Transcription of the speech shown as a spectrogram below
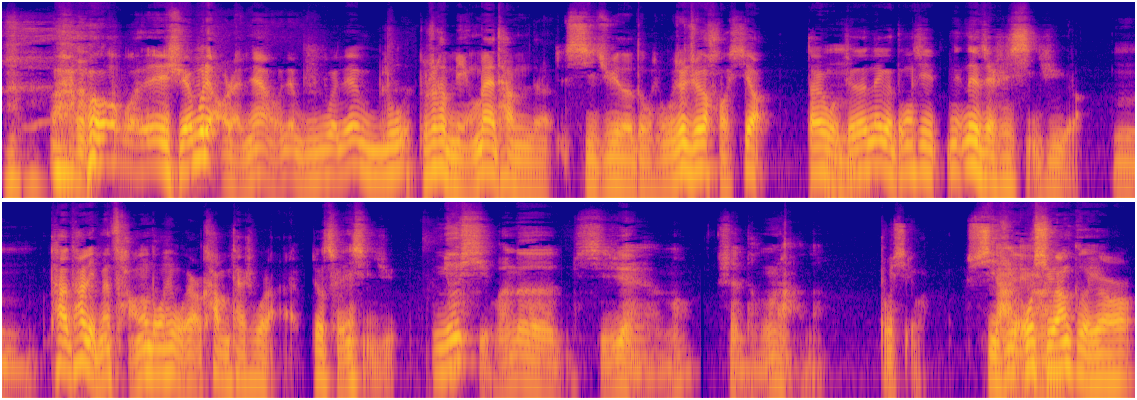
我也学不了人家，我就不我就不不是很明白他们的喜剧的东西，我就觉得好笑，但是我觉得那个东西那那真是喜剧了，嗯，它它里面藏的东西我有点看不太出来，就纯喜剧，你有喜欢的喜剧演员吗？沈腾啥的？不喜欢喜剧，我喜欢葛优，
